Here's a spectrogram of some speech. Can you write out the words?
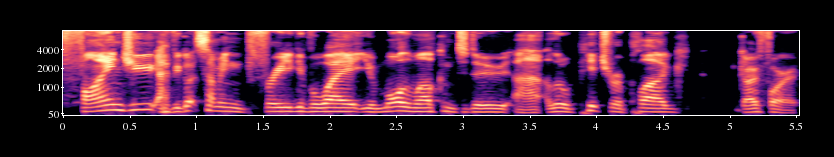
find you? Have you got something free to give away? You're more than welcome to do uh, a little pitch or a plug. Go for it.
